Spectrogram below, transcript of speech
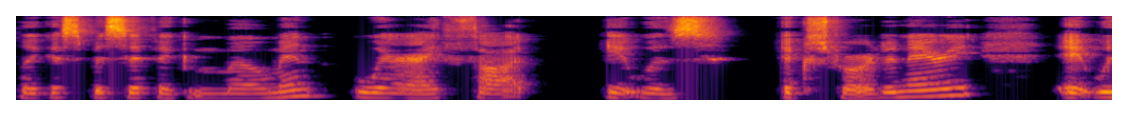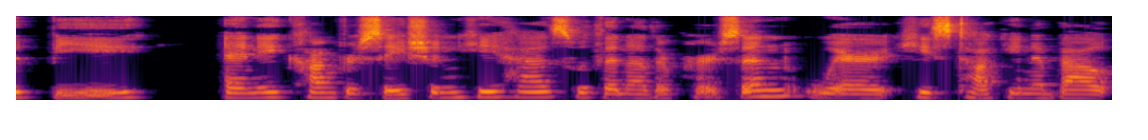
like a specific moment where I thought it was extraordinary, it would be any conversation he has with another person where he's talking about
